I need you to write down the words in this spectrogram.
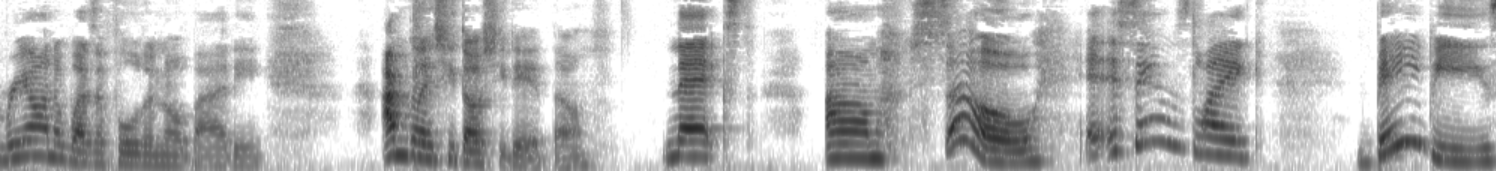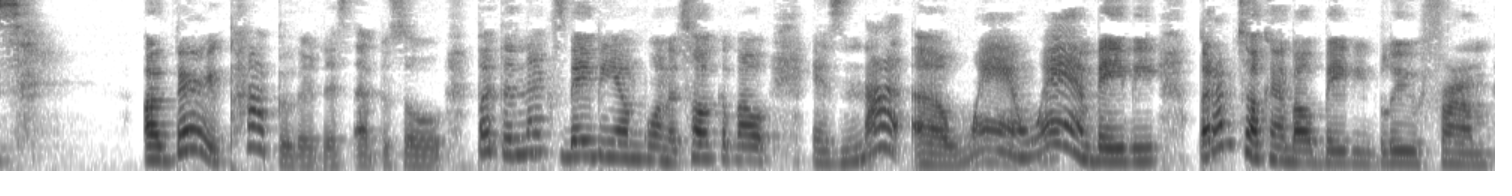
Rihanna wasn't fooling nobody. I'm glad she thought she did though. Next, um, so it, it seems like babies are very popular this episode. But the next baby I'm going to talk about is not a wham wham baby, but I'm talking about Baby Blue from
